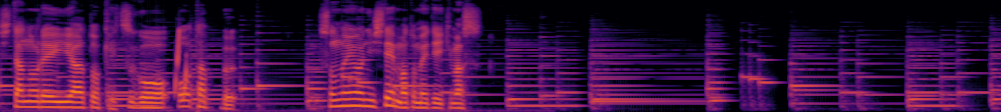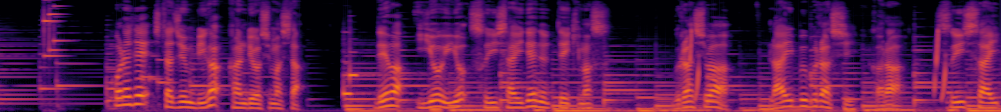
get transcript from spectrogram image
下のレイヤーと結合をタップ。そのようにしてまとめていきます。これで下準備が完了しました。では、いよいよ水彩で塗っていきます。ブラシはライブブラシから水彩、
